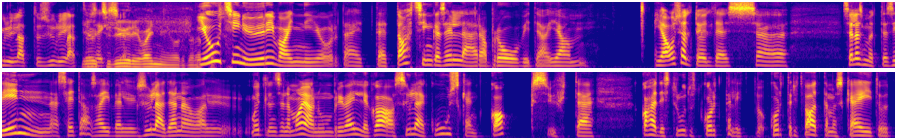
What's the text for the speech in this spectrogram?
üllatus, üllatus. jõudsid üürivanni juurde? jõudsin üürivanni juurde, et, et tahtsin ka selle ära proovida ja, ja ausalt öeldes äh, selles mõttes enne seda sai veel Sõle tänaval, ma ütlen selle majanumbri välja ka, Sõle kuuskümmend kaks ühte kaheteist ruudust korterit, korterit vaatamas käidud.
